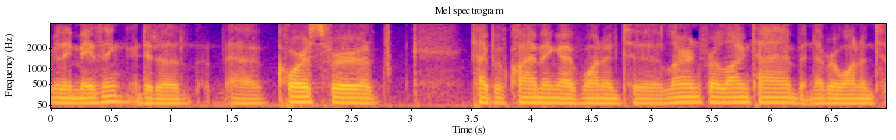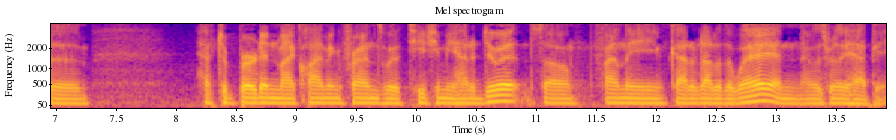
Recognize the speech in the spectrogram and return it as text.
really amazing. I did a, a course for a type of climbing I've wanted to learn for a long time, but never wanted to have to burden my climbing friends with teaching me how to do it. So finally got it out of the way, and I was really happy.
